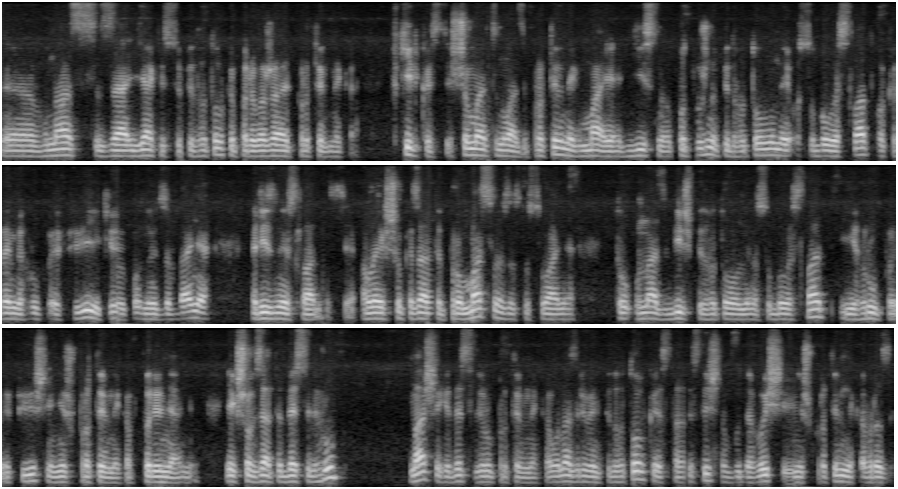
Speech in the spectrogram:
е, в нас за якістю підготовки переважають противника в кількості. Що мається на увазі? Противник має дійсно потужно підготовлений особовий склад, окремі групи FPV, які виконують завдання різної складності. Але якщо казати про масове застосування, то у нас більш підготовлений особовий склад і групи FPV, ніж противника в порівнянні. Якщо взяти 10 груп наших і 10 груп противника, у нас рівень підготовки статистично буде вищий, ніж противника в рази.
